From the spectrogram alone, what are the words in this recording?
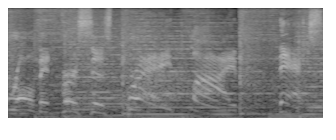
Roman versus Bray live next.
